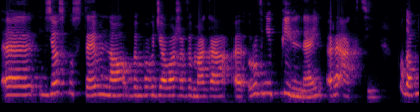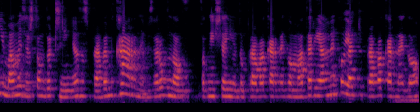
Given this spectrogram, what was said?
E, w związku z tym, no, bym powiedziała, że wymaga e, równie pilnej reakcji. Podobnie mamy zresztą do czynienia ze sprawem karnym, zarówno w odniesieniu do prawa karnego materialnego, jak i prawa karnego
